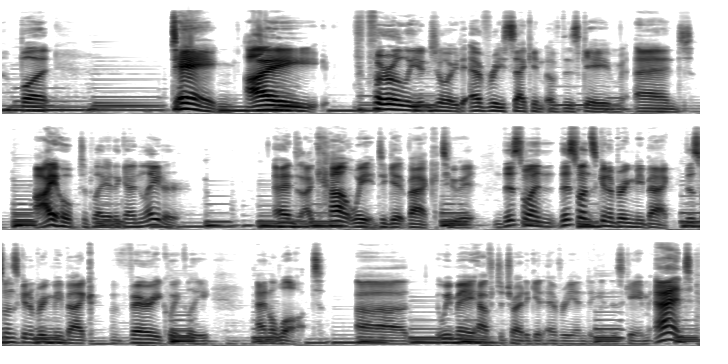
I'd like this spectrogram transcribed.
but dang, I thoroughly enjoyed every second of this game and I hope to play it again later and I can't wait to get back to it. This one, this one's gonna bring me back. This one's gonna bring me back very quickly, and a lot. Uh, we may have to try to get every ending in this game. And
